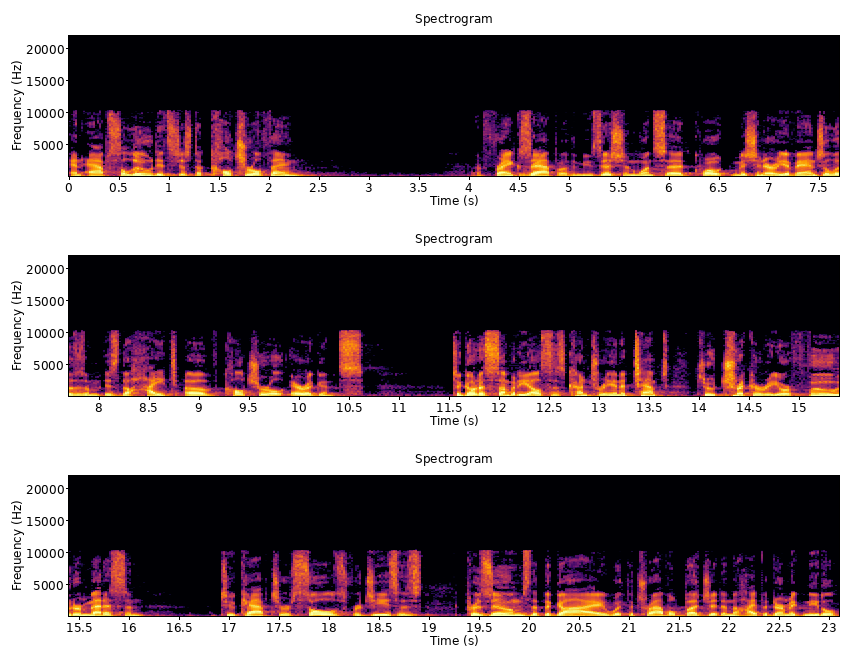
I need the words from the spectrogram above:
an absolute, it's just a cultural thing. Uh, Frank Zappa, the musician, once said, quote, missionary evangelism is the height of cultural arrogance. To go to somebody else's country and attempt through trickery or food or medicine to capture souls for Jesus presumes that the guy with the travel budget and the hypodermic needle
